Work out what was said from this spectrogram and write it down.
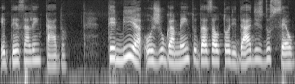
e desalentado. Temia o julgamento das autoridades do céu,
